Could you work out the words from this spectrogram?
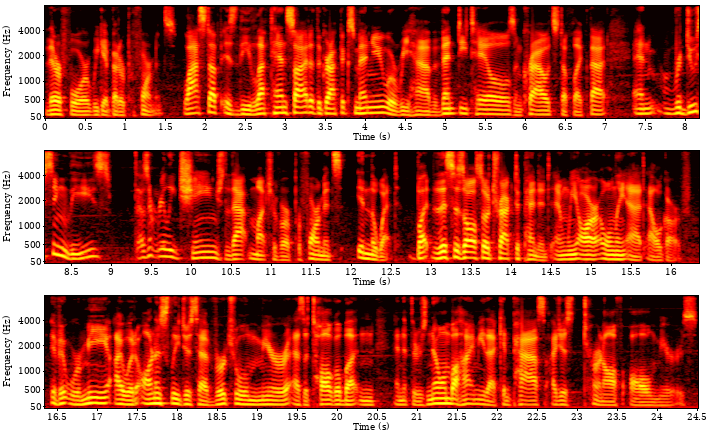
Therefore, we get better performance. Last up is the left-hand side of the graphics menu where we have event details and crowds, stuff like that. And reducing these doesn't really change that much of our performance in the wet. But this is also track dependent, and we are only at Algarve. If it were me, I would honestly just have virtual mirror as a toggle button, and if there's no one behind me that can pass, I just turn off all mirrors.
